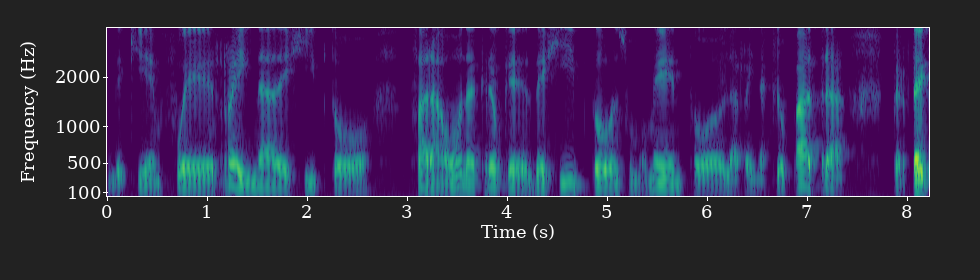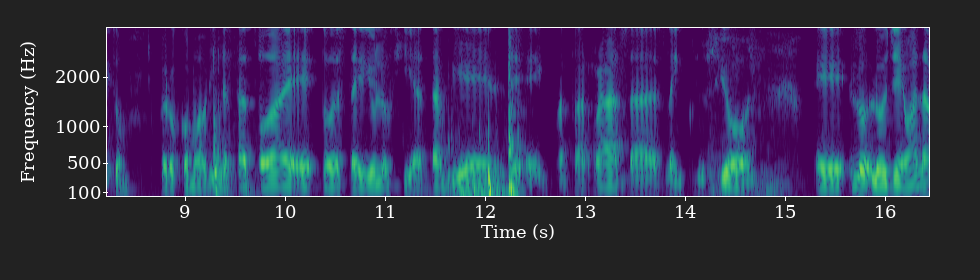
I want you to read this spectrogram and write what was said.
de quién fue reina de Egipto, faraona, creo que de Egipto en su momento, la reina Cleopatra, perfecto pero como ahorita está toda, eh, toda esta ideología también en cuanto a razas, la inclusión, eh, lo, llevan a,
